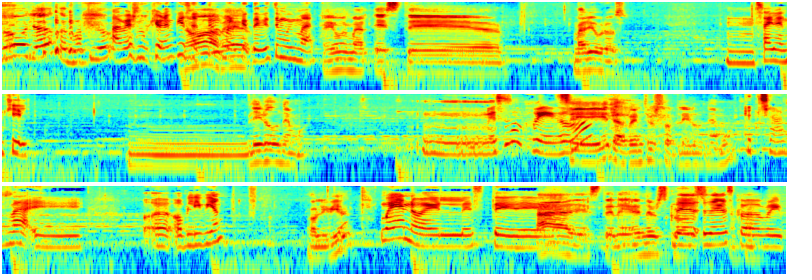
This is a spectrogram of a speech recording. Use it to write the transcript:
No, ya, tan rápido. A ver, porque ahora empieza No, tú, porque te viste muy mal. Me muy mal. Este. Mario Bros. Mm, Silent Hill. Mm, Little Nemo. Mm, ¿Eso es un juego? Sí, The Adventures of Little Nemo. Qué chava. Eh, uh, Oblivion. Olivia. Bueno, el este. Ah, este, de Ender Scrolls. The- The Scrolls Ajá. Obli-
